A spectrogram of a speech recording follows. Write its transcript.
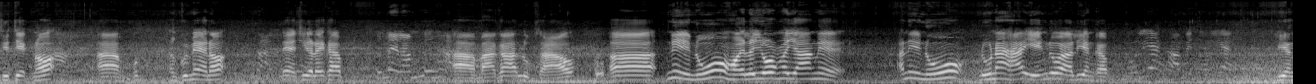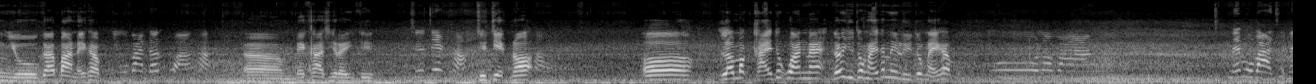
ชื่อเจ๊กเนาะอ่าคุณคุณแม่เนาะค่ะแม่ชื่ออะไรครับ อ่ามาก็ลูกสาวอ่านี่หนูหอยระโยงระยางเนี่ยอันนี้หนูหนูนาหาเองด้วยว่าเลี้ยงครับ หนูเลี้ยงค่ะ เป็นหนูเลี้ยง เลี้ยงอยู่ก็บ้านไหนครับอยู่บ้านดอนขวางค่ะ เอ่อแม่ค้าชื่ออะไรที่ชื่อเจ๊กค่ะชื่อเจ๊กเนาะค่ะเออเรามาขายทุกวันไหมแล้วอยู่ตรงไหนตรงนี้หรืออยู่ตรงไหนครับอยู่ระหวางในหมู่บ้านใช่ไหม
